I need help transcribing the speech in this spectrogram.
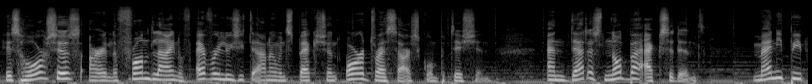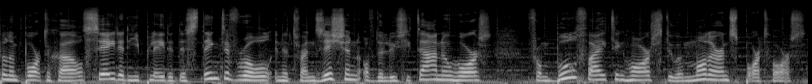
His horses are in the front line of every Lusitano inspection or dressage competition. And that is not by accident. Many people in Portugal say that he played a distinctive role in the transition of the Lusitano horse from bullfighting horse to a modern sport horse.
